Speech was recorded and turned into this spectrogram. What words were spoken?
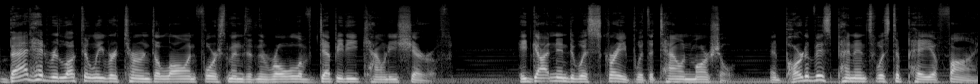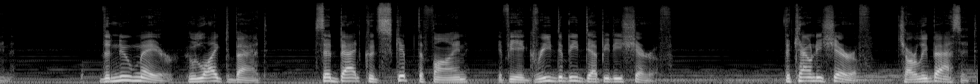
Bat had reluctantly returned to law enforcement in the role of deputy county sheriff. He'd gotten into a scrape with the town marshal, and part of his penance was to pay a fine. The new mayor, who liked Bat, said Bat could skip the fine if he agreed to be deputy sheriff. The county sheriff, Charlie Bassett,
